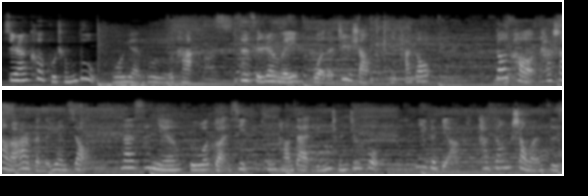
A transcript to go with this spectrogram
虽然刻苦程度我远不如她，自此认为我的智商比她高。高考，她上了二本的院校。那四年回我短信，通常在凌晨之后，那个点儿他刚上完自习。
